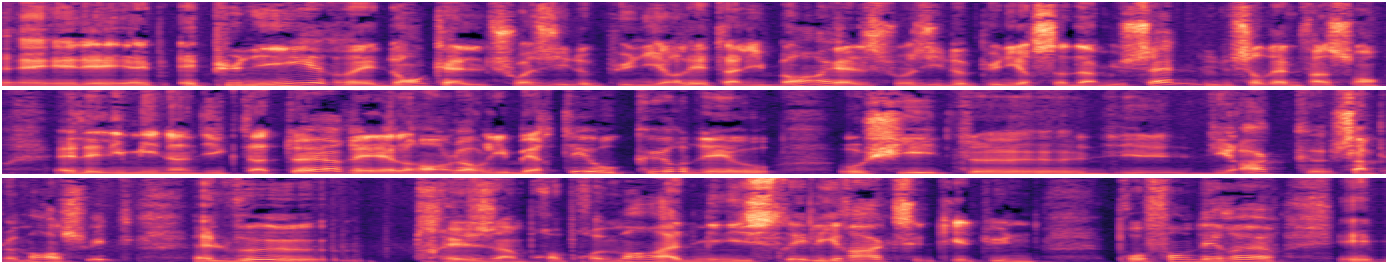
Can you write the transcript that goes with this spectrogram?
et, punir, et donc elle choisit de punir les talibans, et elle choisit de punir Saddam Hussein. D'une certaine façon, elle élimine un dictateur, et elle rend leur liberté aux Kurdes et aux, aux chiites euh, d'Irak. Simplement, ensuite, elle veut très improprement administrer l'Irak, ce qui est une profonde erreur. Et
